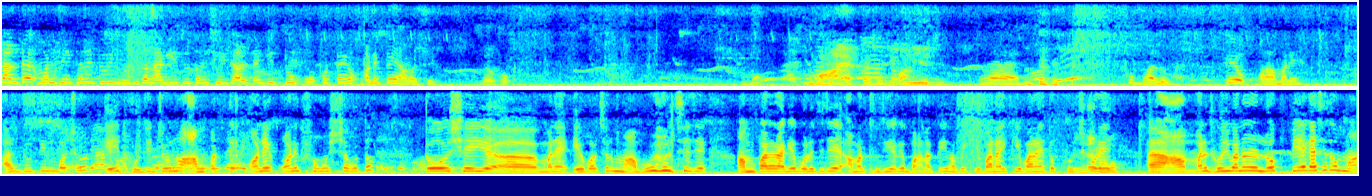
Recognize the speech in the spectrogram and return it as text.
ডালটা মানে যেখানে তুমি ধুজিটা লাগিয়েছো তো সেই ডালটা কিন্তু ওপরটাই অনেকটাই আম আছে। দেখো। মা- একটা সবজি বানিয়েছে। হ্যাঁ খুব ভালো। সে মানে আর দু তিন বছর এই ধৈর্যের জন্য আম পাড়তে অনেক অনেক সমস্যা হতো। তো সেই মানে এবছর মা বলছে যে আম পাড়ার আগে বলেছে যে আমার ধুজি আগে বানাতেই হবে কে বানায় কে বানায় তো খোঁজ করে মানে ধজি বানানোর লোক পেয়ে গেছে তো মা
